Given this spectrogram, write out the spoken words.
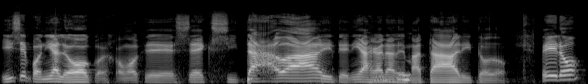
y se ponía loco, como que se excitaba y tenías ganas de matar y todo. Pero,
